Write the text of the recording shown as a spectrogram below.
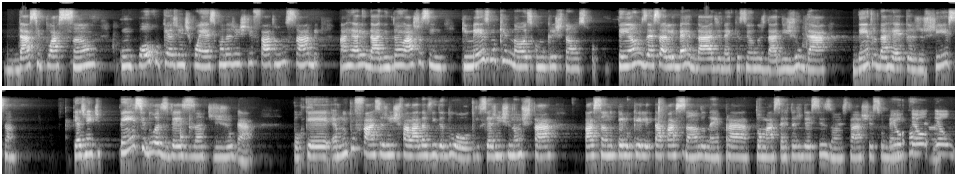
Da situação com pouco que a gente conhece, quando a gente de fato não sabe a realidade. Então, eu acho assim que mesmo que nós, como cristãos, tenhamos essa liberdade né, que o Senhor nos dá de julgar dentro da reta justiça, que a gente pense duas vezes antes de julgar. Porque é muito fácil a gente falar da vida do outro se a gente não está passando pelo que ele está passando, né, para tomar certas decisões. Então, acho isso bem eu, eu, eu,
